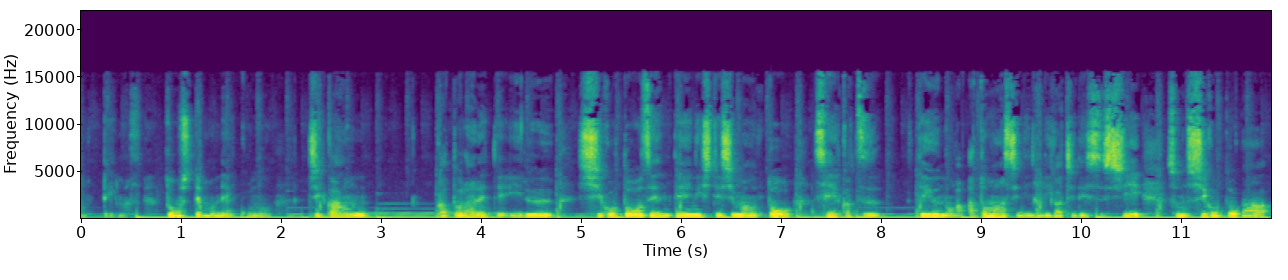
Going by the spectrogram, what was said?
っていますどうしてもねこの時間が取られている仕事を前提にしてしまうと生活っていうのが後回しになりがちですしその仕事が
